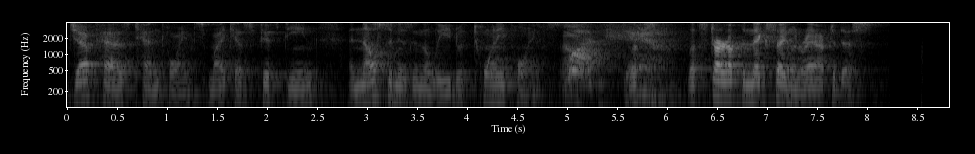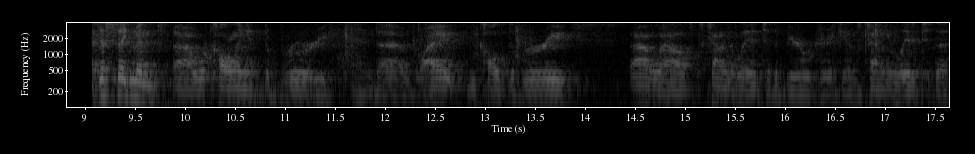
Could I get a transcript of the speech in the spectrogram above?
Jeff has ten points, Mike has fifteen, and Nelson is in the lead with twenty points. What? Let's Damn. let's start up the next segment right after this. This segment uh, we're calling it the brewery, and uh, why we called it the brewery? Uh, well, it's kind of related to the beer we're drinking. It's kind of related to the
